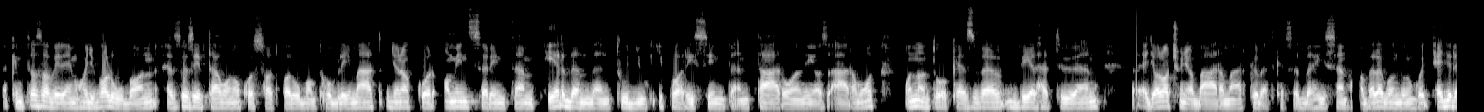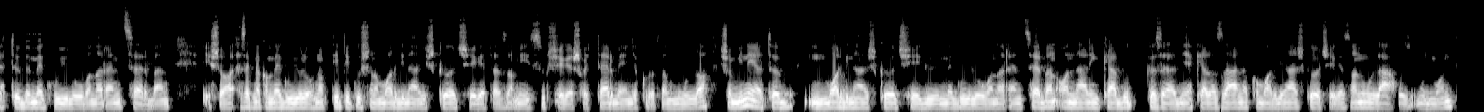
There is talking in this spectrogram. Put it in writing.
nekem itt az a vélemény, hogy valóban ez középtávon okozhat valóban problémát, ugyanakkor amint szerintem érdemben tudjuk ipari szinten tárolni az áramot, onnantól kezdve vélhetően egy alacsonyabb ára már következhet be, hiszen ha belegondolunk, hogy egyre több megújuló van a rendszerben, és a, ezeknek a megújulóknak tipikusan a marginális költséget, ez ami szükséges, hogy termeljen gyakorlatilag nulla, és a minél több marginális költségű megújuló van a rendszerben, annál inkább közelednie kell az árnak a marginális költség, ez a nullához úgymond.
